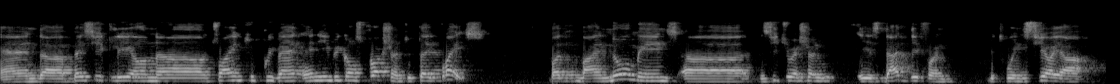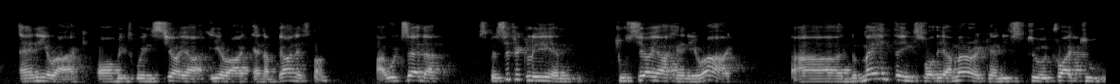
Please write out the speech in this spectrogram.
and uh, basically on uh, trying to prevent any reconstruction to take place. But by no means uh, the situation is that different between Syria and Iraq or between Syria, Iraq, and Afghanistan. I would say that specifically in, to Syria and Iraq, uh, the main things for the American is to try to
